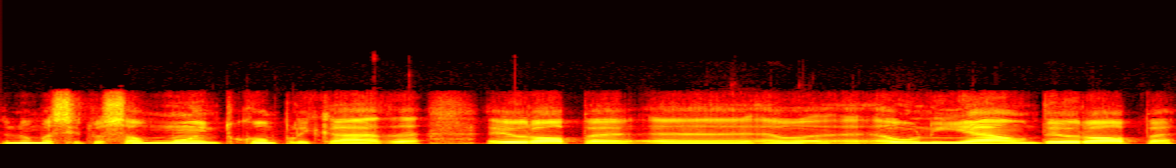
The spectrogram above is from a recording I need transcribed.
numa situação muito complicada, a Europa, a União da Europa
